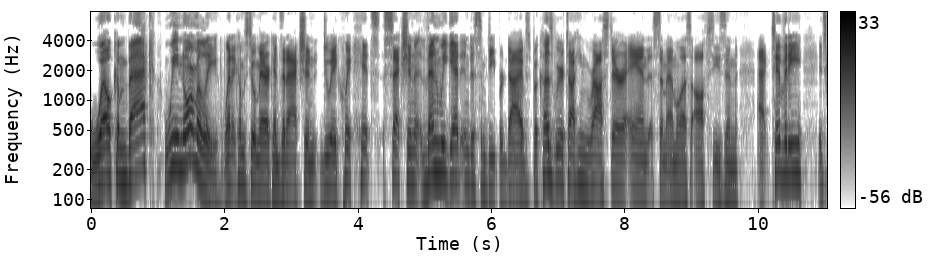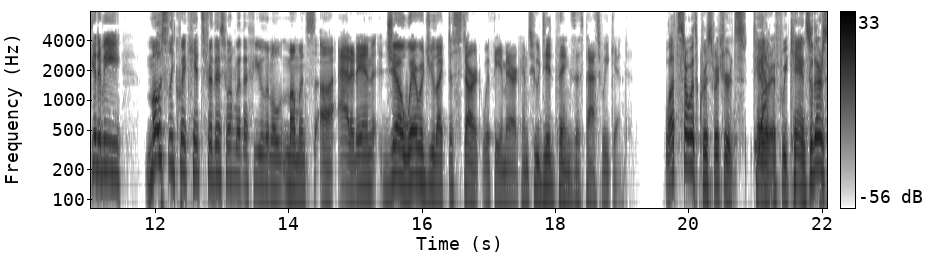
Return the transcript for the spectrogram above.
Welcome back. We normally, when it comes to Americans in action, do a quick hits section. Then we get into some deeper dives because we are talking roster and some MLS offseason activity. It's going to be mostly quick hits for this one with a few little moments uh, added in. Joe, where would you like to start with the Americans who did things this past weekend? Let's start with Chris Richards, Taylor, Yeah. if we can. So there's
